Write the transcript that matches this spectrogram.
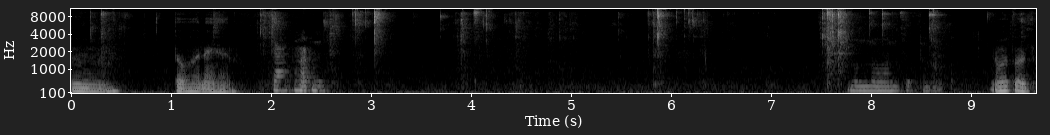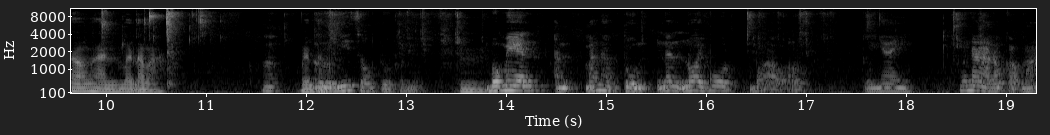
อืมตัวไหนฮะจ้าพันนอนนอนสักพักโอ้ตัวสองพันเบิดและวะฮะเป็นเอตัวอนี่สองตัวคนนี้อืมโบแมนอันมันเอาตัวนั่นน้อยโพดบ่เอาเอาตัวใหญ่ เมื่อหน้าเรากลับมา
